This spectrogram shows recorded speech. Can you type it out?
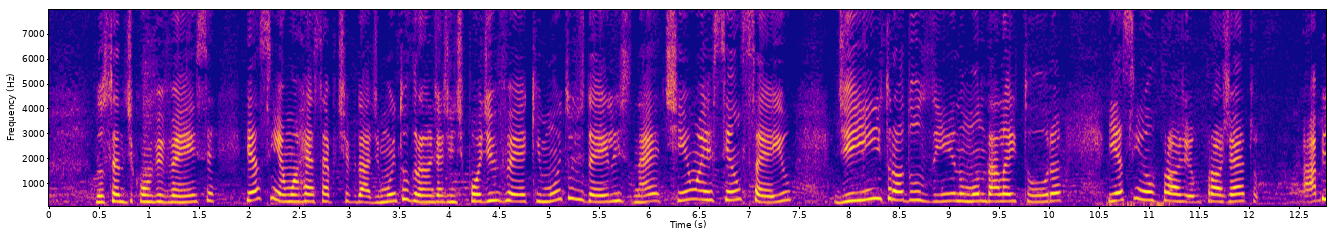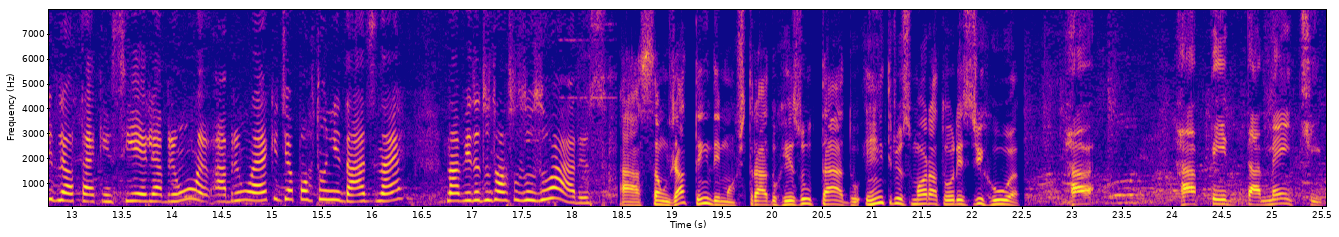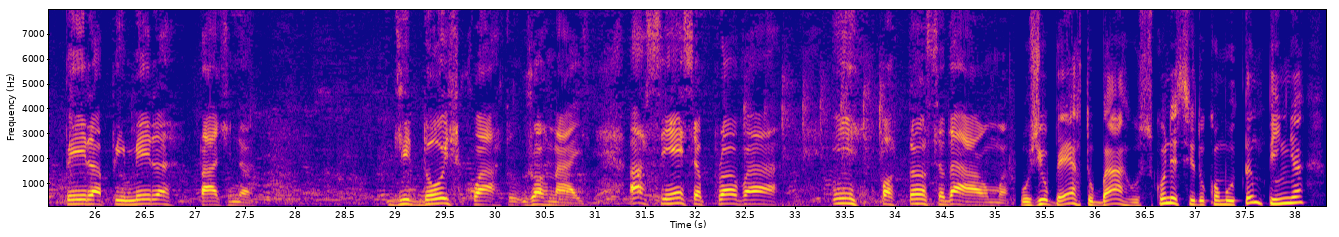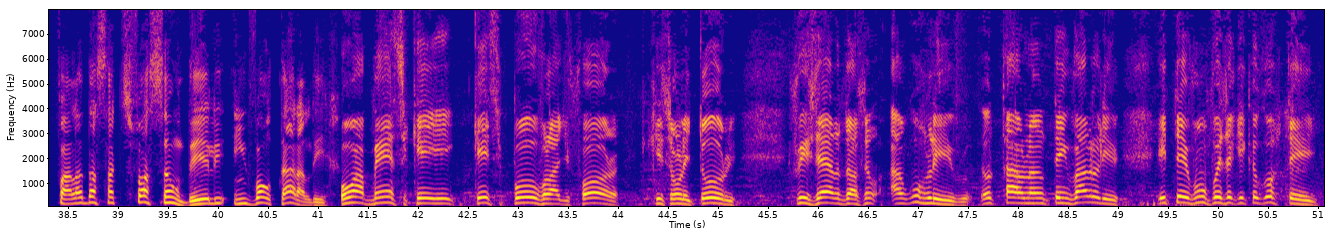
do Centro de Convivência. E assim, é uma receptividade muito grande. A gente pôde ver que muitos deles né, tinham esse anseio de introduzir no mundo da leitura. E assim, o, proje o projeto a biblioteca em si, ele abre um, abre um leque de oportunidades né, na vida dos nossos usuários. A ação já tem demonstrado resultado entre os moradores de rua rapidamente pela primeira página de dois quartos jornais. A ciência prova a importância da alma. O Gilberto Barros, conhecido como Tampinha, fala da satisfação dele em voltar a ler. Uma benção que, que esse povo lá de fora, que são leitores, fizeram doação alguns livros. Eu estava lendo, tem vários livros. E teve um coisa aqui que eu gostei.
